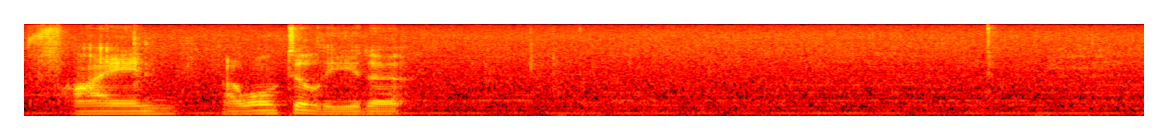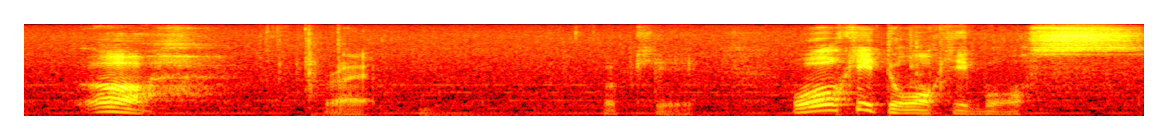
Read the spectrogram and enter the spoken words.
fine. I won't delete it. Oh, right. Okay. Okay, dokie, boss.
